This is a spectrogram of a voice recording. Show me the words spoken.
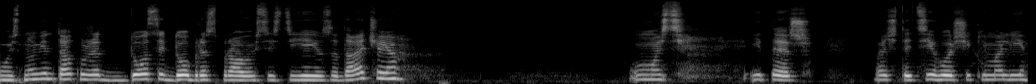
Ось, ну він так уже досить добре справився з цією задачею. Ось, і теж, бачите, ці горщики малі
